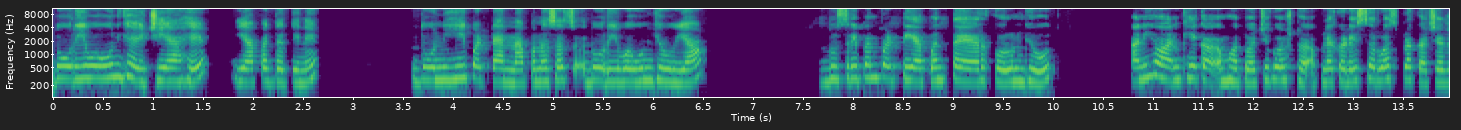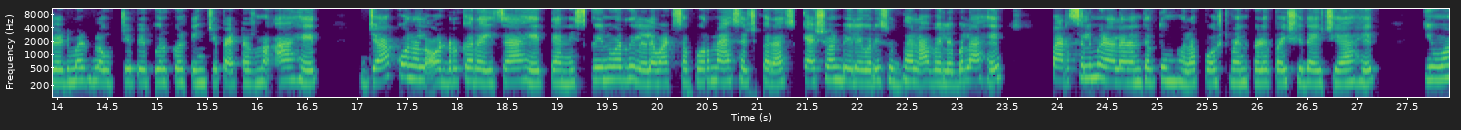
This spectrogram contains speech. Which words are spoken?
दोरी वळून घ्यायची आहे. या पद्धतीने दोन्ही पट्ट्यांना आपण असंच दोरी वळून घेऊया. दुसरी पण पट्टी आपण तयार करून घेऊ आणि हो आणखी एक महत्वाची गोष्ट आपल्याकडे सर्वच प्रकारच्या रेडीमेड ब्लाऊजचे पेपर कटिंगचे पॅटर्न आहेत. ज्या कोणाला ऑर्डर करायचं आहे त्यांनी स्क्रीनवर दिलेल्या व्हॉट्सअपवर मेसेज करा. कॅश ऑन डिलिव्हरी सुद्धा अवेलेबल आहे. पार्सल मिळाल्यानंतर तुम्हाला पोस्टमॅनकडे पैसे द्यायचे आहेत. किंवा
